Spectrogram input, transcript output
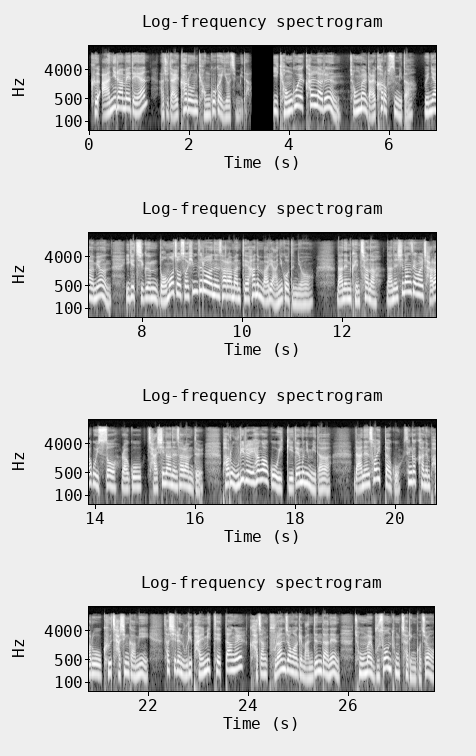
그 안일함에 대한 아주 날카로운 경고가 이어집니다. 이 경고의 칼날은 정말 날카롭습니다. 왜냐하면 이게 지금 넘어져서 힘들어하는 사람한테 하는 말이 아니거든요. 나는 괜찮아. 나는 신앙생활 잘하고 있어. 라고 자신하는 사람들. 바로 우리를 향하고 있기 때문입니다. 나는 서 있다고 생각하는 바로 그 자신감이 사실은 우리 발밑의 땅을 가장 불안정하게 만든다는 정말 무서운 통찰인 거죠.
